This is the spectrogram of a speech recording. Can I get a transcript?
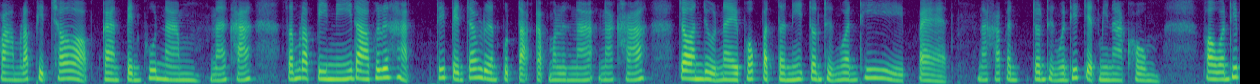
ความรับผิดชอบ การเป็นผู้นำนะคะสำหรับปีนี้ดาวพฤหัส ที่เป็นเจ้าเรือนปุตตะกับมรณะนะคะ จรอยู่ในภพปัตตนิจนถึงวันที่8นะคะเป็นจนถึงวันที่ 7 มีนาคม พอวันที่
